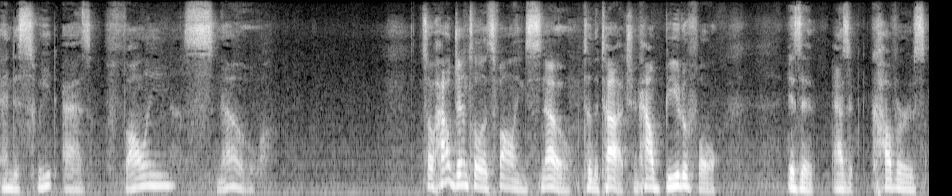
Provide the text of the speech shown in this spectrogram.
and as sweet as falling snow. So, how gentle is falling snow to the touch, and how beautiful is it as it covers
